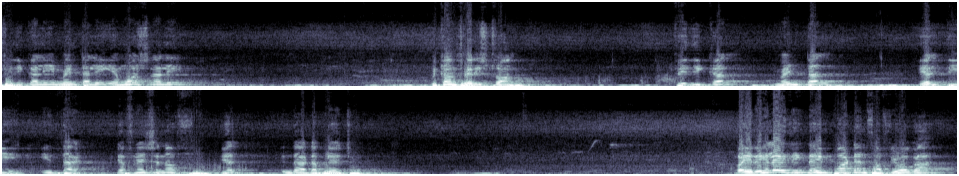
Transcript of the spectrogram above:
physically, mentally, emotionally becomes very strong. Physical, mental, healthy is the definition of health in the WHO. By realizing the importance of yoga,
